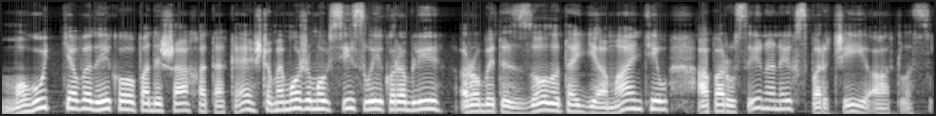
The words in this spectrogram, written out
Могуття великого падишаха таке, що ми можемо всі свої кораблі робити з золота й діамантів, а паруси на них з парчі й атласу.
